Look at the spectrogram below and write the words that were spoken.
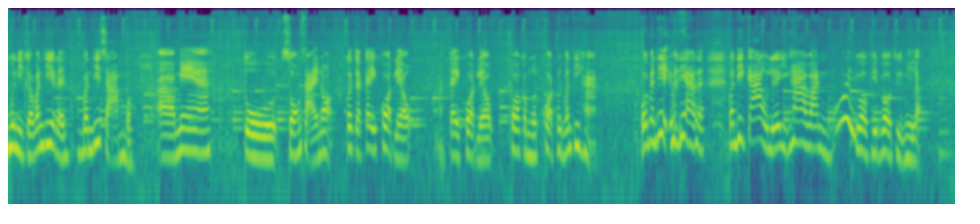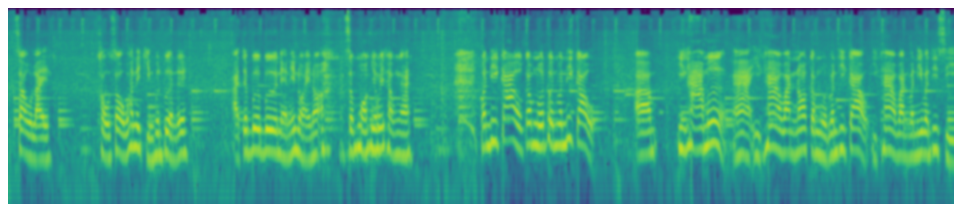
มื้อนี้ก็วันที่อะไรวันที่สามบ่อ่าแม่ตัวสองสายเนาะก็จะใกล้คลอดแล้ว ใกล้คลอดแล้ว พอกำหนดคลอดเพิ่นวันที่ห้าโอ้ยวันที่วันที่ห้าวันที่เก้าเหลืออีกห้าวันโอ้ยเว้าผิดเว้าถึงนี่แหละเศร้าไรเขาเศร้าบ่ทันได้กินเพื่อนๆเอ้ยอาจจะเบอร์เบอร์เนี่ยนิดหน่อยเนาะสมองยังไม่ทำงาน วันที่เก้ากำหนดเพิ่นวันที่เก้าอ่าอีกห้ามืออ่าอีกห้าวันเนาะกำหนดวันที่เก้าอีกห้าวันวันนี้วันที่สี่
